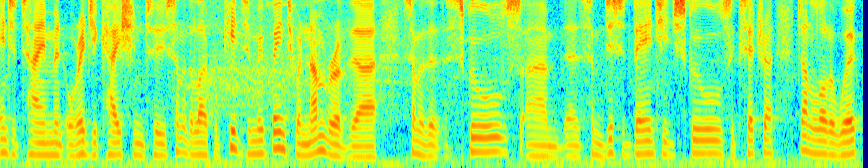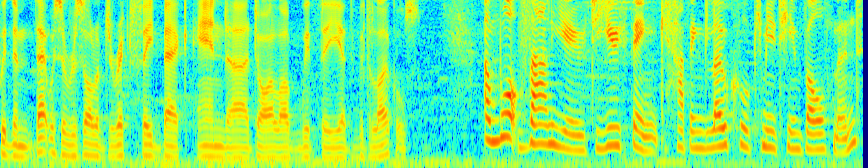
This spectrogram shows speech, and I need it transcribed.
entertainment or education to some of the local kids. And we've been to a number of the, some of the schools, um, uh, some disadvantaged schools, etc. Done a lot of work with them. That was a result of direct feedback and uh, dialogue with the uh, with the locals. And what value do you think having local community involvement?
